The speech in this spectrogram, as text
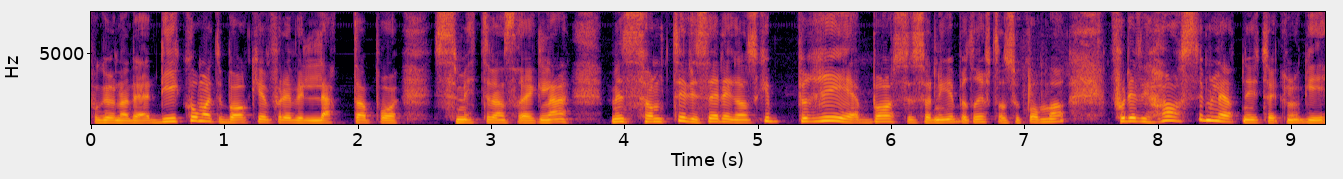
pga. det. De kommer tilbake igjen fordi vi letter på smittevernreglene. Men samtidig så er det ganske bred basis av nye bedrifter som kommer. Fordi vi har stimulert ny teknologi,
